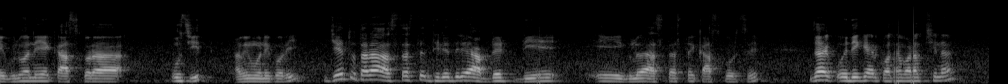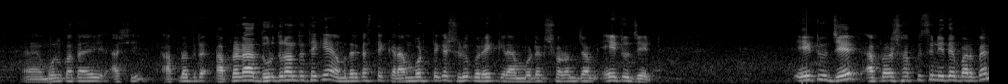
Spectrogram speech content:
এগুলো নিয়ে কাজ করা উচিত। আমি মনে করি। যেহেতু তারা আস্তে আস্তে ধীরে ধীরে আপডেট দিয়ে এইগুলো আস্তে আস্তে কাজ করছে। যাই হোক, ওইদিকে আর কথা বাড়াচ্ছি না। মূল কথায় আসি। আপনাদের, আপনারা দূর দূরান্ত থেকে আমাদের কাছ থেকে ক্যারাম বোর্ড থেকে শুরু করে ক্যারাম বোর্ডের সরঞ্জাম A to Z A to Z আপনারা সব কিছু নিতে পারবেন।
